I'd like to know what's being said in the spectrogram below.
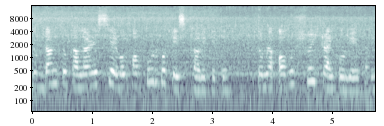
দুর্দান্ত কালার এসছে এবং অপূর্ব টেস্ট হবে খেতে। তোমরা অবশ্যই ট্রাই করবে এভাবে।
